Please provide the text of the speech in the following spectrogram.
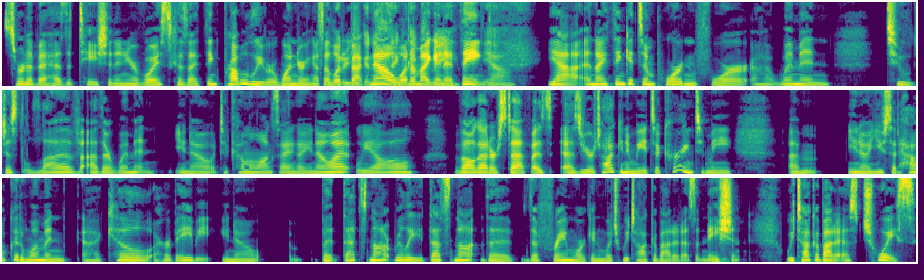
sort of a hesitation in your voice because I think probably you were wondering as I look back now, what am I going to think? Yeah. Yeah. And I think it's important for uh, women to just love other women, you know, to come alongside and go, you know what, we all, we've all got our stuff. As, as you're talking to me, it's occurring to me, um, you know, you said, how could a woman uh, kill her baby? You know, but that's not really that's not the the framework in which we talk about it as a nation we talk about it as choice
